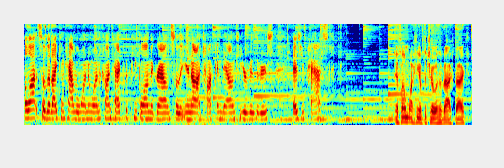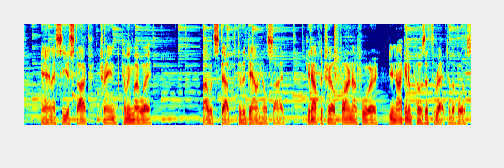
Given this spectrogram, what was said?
a lot so that I can have a one-to-one -one contact with people on the ground so that you're not talking down to your visitors as you pass. If I'm walking up the trail with a backpack and I see a stock train coming my way, I would step to the downhill side, get off the trail far enough where you're not going to pose a threat to the horse,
